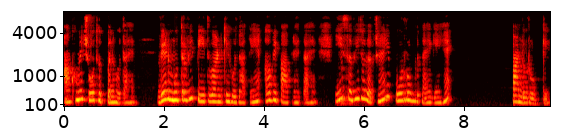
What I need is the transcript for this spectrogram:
आँखों में शोथ उत्पन्न होता है। विर्ण मूत्र भी पीत वर्ण के हो जाते हैं अविपाक रहता है। ये सभी जो लक्षण है, ये पूर्व रूप बताए गए हैं पांडु रोग के।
